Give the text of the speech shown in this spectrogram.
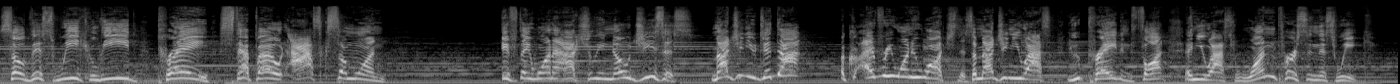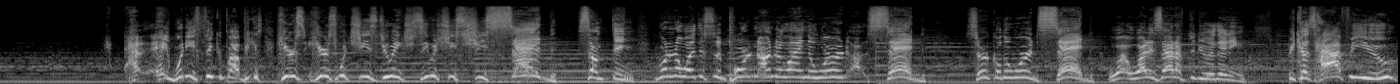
So this week, lead, pray, step out, ask someone, if they want to actually know Jesus. Imagine you did that. Everyone who watched this, imagine you asked, you prayed and thought, and you asked one person this week, hey, what do you think about? Because here's here's what she's doing. See what she she said something. You want to know why this is important? Underline the word uh, said. Circle the word said. What, what does that have to do with anything? Because half of you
